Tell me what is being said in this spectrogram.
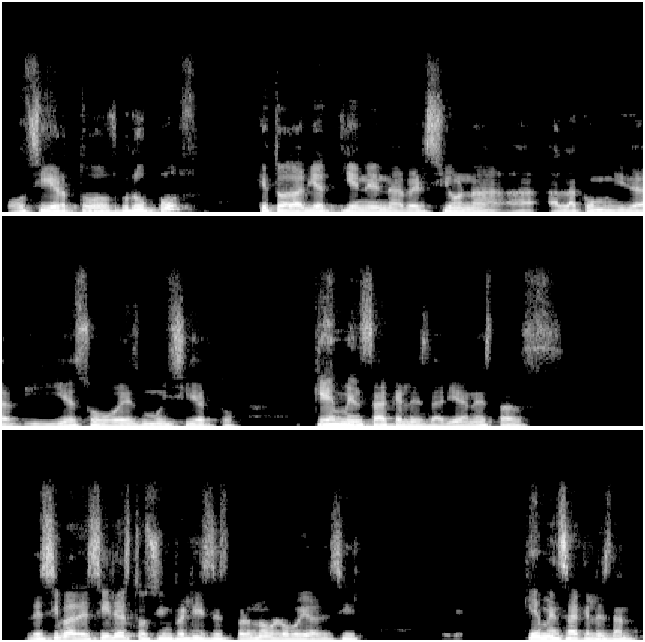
o ciertos grupos que todavía tienen aversión a, a, la comunidad y eso es muy cierto. ¿Qué mensaje les darían estas? Les iba a decir estos infelices, pero no lo voy a decir. ¿Qué mensaje les dan?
